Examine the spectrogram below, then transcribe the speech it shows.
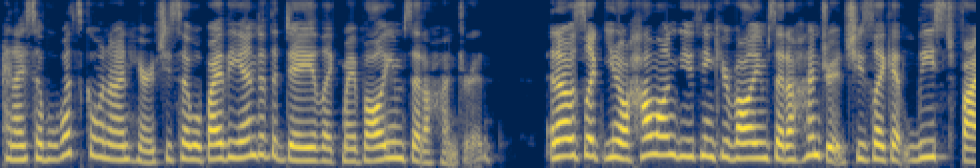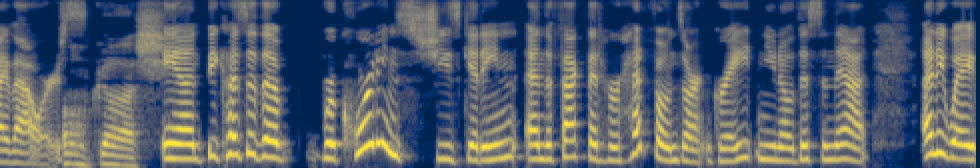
And I said, Well, what's going on here? And she said, Well, by the end of the day, like my volume's at 100. And I was like, you know, how long do you think your volume's at 100? She's like, at least five hours. Oh, gosh. And because of the recordings she's getting and the fact that her headphones aren't great and, you know, this and that. Anyway,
